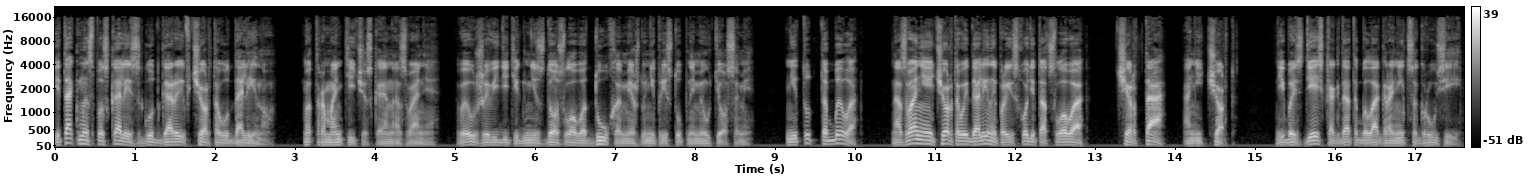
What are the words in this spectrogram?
Итак, мы спускались с Гуд-горы в чертову долину. Вот романтическое название. Вы уже видите гнездо злого духа между неприступными утесами. Не тут-то было. Название чертовой долины происходит от слова «черта», а не «черт», ибо здесь когда-то была граница Грузии.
